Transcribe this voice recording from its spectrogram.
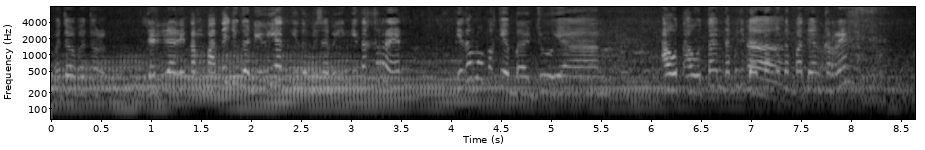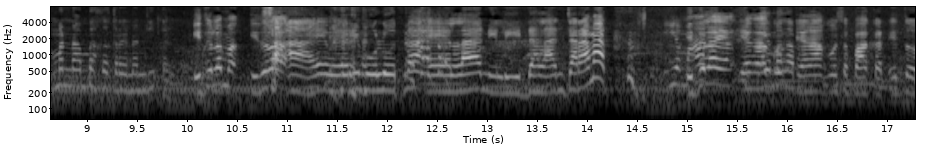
betul betul. Jadi dari tempatnya juga dilihat gitu bisa bikin kita keren. Kita mau pakai baju yang out-outan tapi kita datang Ah. ke tempat yang keren menambah kekerenan kita. Itulah mak, itulah Sae weri mulut nah Ela nih lidah lancar amat. Iya maaf. itulah yang yang Iya, aku maaf. yang aku sepakat itu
